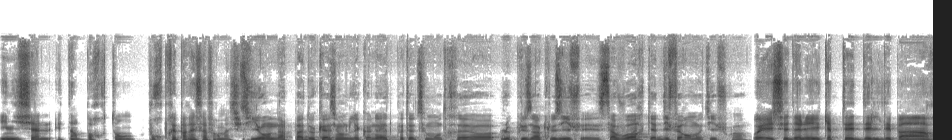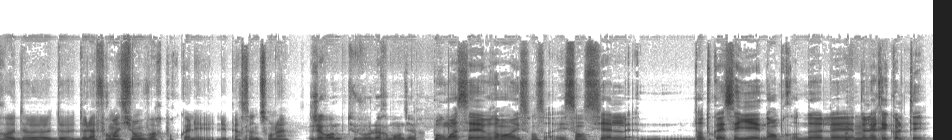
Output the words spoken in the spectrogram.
initiales est important pour préparer sa formation. Si on n'a pas d'occasion de les connaître, peut-être se montrer euh, le plus inclusif et savoir qu'il y a différents motifs. Quoi. Oui, c'est d'aller capter dès le départ de, de, la formation, voir pourquoi les, les, personnes sont là. Jérôme, tu voulais rebondir? Pour moi, c'est vraiment essentiel, en tout cas, essayer de, les, mhm. de les récolter.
